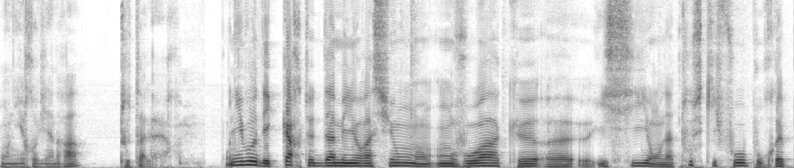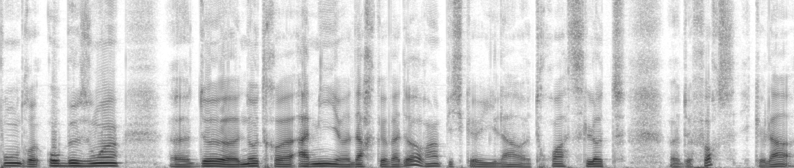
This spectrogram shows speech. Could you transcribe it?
On y reviendra tout à l'heure. Au niveau des cartes d'amélioration, on voit que euh, ici on a tout ce qu'il faut pour répondre aux besoins euh, de euh, notre ami Dark Vador, hein, puisqu'il a trois slots de force, que là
